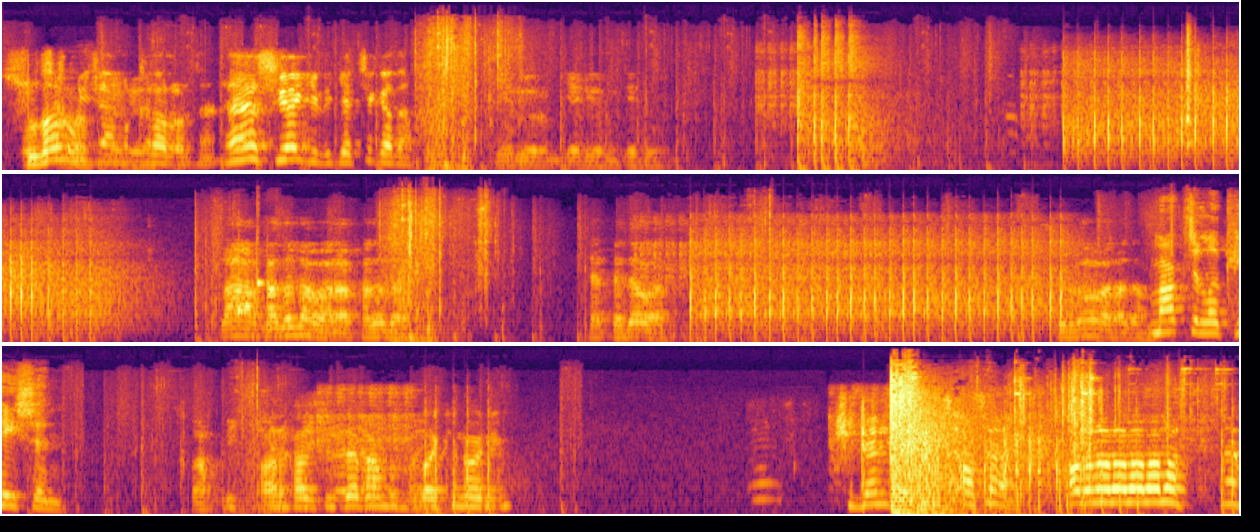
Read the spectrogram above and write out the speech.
Suda mı? Çıkmayacağım mı Geliyor. kral oradan? He suya girdi gerçek adam. Geliyorum, geliyorum, geliyorum. La arkada da var, arkada da. Tepede var. Şurada var adam. Marked a location. Bak bir kişinin Arka peşine sizde ben bu takılmayın. sudakini oynayayım. Şu denizdeki alsana. Al al al al al al. Heh.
